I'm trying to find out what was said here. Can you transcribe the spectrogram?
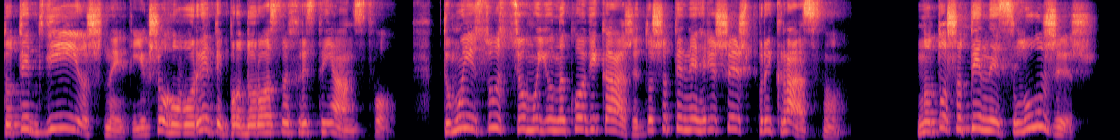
то ти двійошник, якщо говорити про доросле християнство. Тому Ісус цьому юнакові каже: то, що ти не грішиш, прекрасно. Но то, що ти не служиш,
